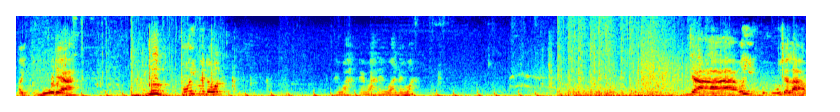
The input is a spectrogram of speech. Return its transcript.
เอ้ยบูเดียวปึ๊บโอ้ยไม่โดนไหนวะไหนวะไหนวะไหนวะอย่าเอ้ยโอ้โหฉลาม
